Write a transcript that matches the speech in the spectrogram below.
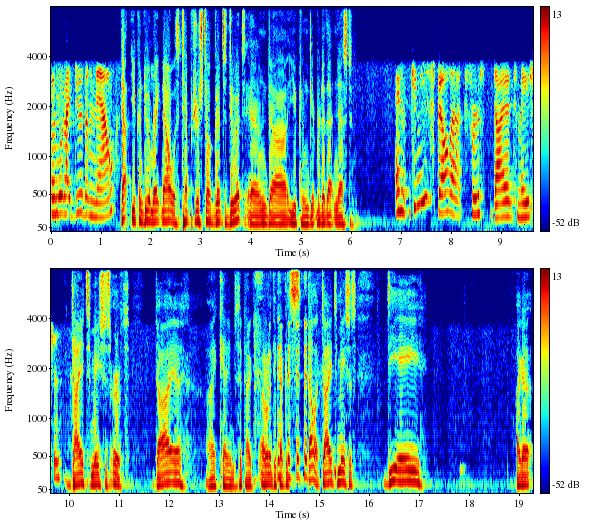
and would I do them now? Yeah, you can do them right now with temperature still good to do it, and uh, you can get rid of that nest. And can you spell that first diatomaceous? Diatomaceous earth. Dia. I can't even think. I, I don't think I could spell it. Diatomaceous. D A. I got.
